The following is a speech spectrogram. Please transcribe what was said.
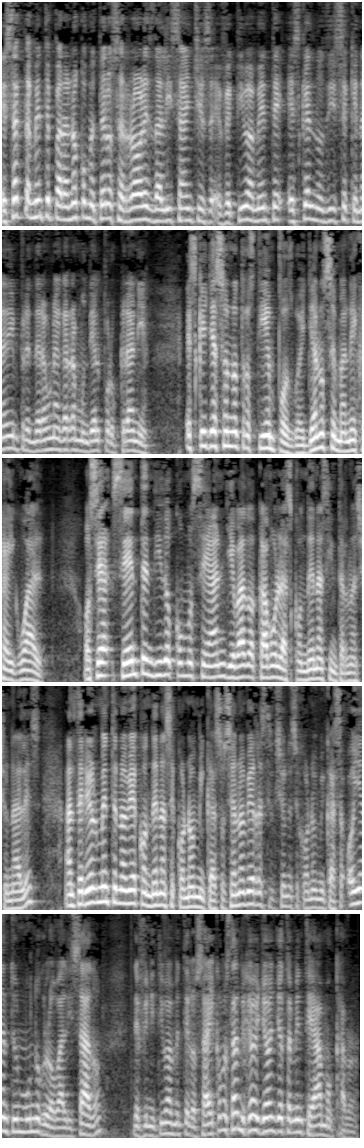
Exactamente para no cometer los errores, Dalí Sánchez, efectivamente, es que él nos dice que nadie emprenderá una guerra mundial por Ucrania. Es que ya son otros tiempos, güey, ya no se maneja igual. O sea, se ha entendido cómo se han llevado a cabo las condenas internacionales. Anteriormente no había condenas económicas, o sea, no había restricciones económicas. Hoy ante un mundo globalizado, definitivamente los hay. ¿Cómo estás, mi querido John? Yo también te amo, cabrón.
